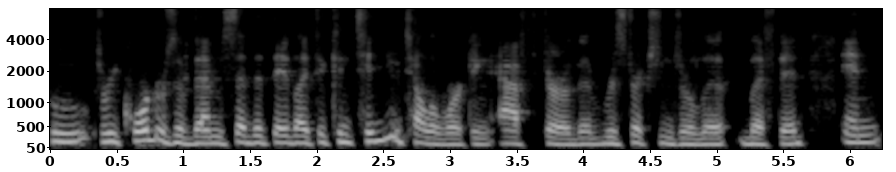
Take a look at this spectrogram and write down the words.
who three quarters of them said that they'd like to continue teleworking after the restrictions are li- lifted. And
